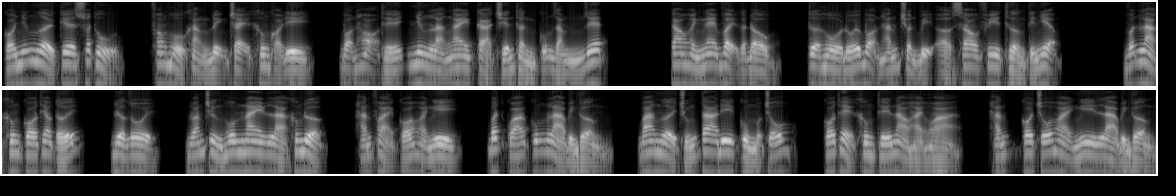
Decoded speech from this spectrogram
có những người kia xuất thủ, phong hổ khẳng định chạy không khỏi đi, bọn họ thế nhưng là ngay cả chiến thần cũng dám giết. Cao Hành nghe vậy gật đầu, tựa hồ đối bọn hắn chuẩn bị ở sau phi thường tín nhiệm. Vẫn là không có theo tới, được rồi, đoán chừng hôm nay là không được, hắn phải có hoài nghi, bất quá cũng là bình thường, ba người chúng ta đi cùng một chỗ, có thể không thế nào hài hòa, hắn có chỗ hoài nghi là bình thường,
